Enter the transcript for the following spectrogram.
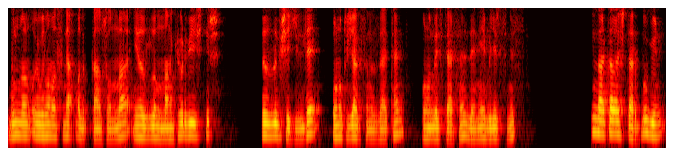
Bunların uygulamasını yapmadıktan sonra yazılım nankör bir iştir. Hızlı bir şekilde unutacaksınız zaten. Bunu da isterseniz deneyebilirsiniz. Şimdi arkadaşlar bugün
